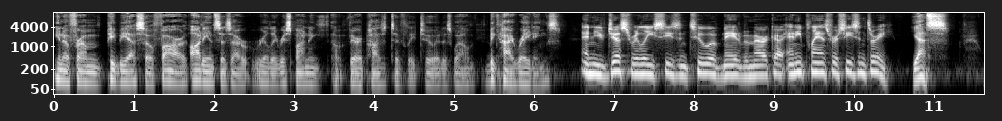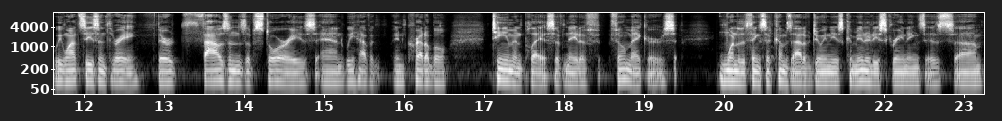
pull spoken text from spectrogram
you know, from PBS so far, audiences are really responding uh, very positively to it as well. Big high ratings. And you've just released season two of Native America. Any plans for season three? Yes, we want season three. There are thousands of stories, and we have an incredible team in place of Native filmmakers. One of the things that comes out of doing these community screenings is um,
